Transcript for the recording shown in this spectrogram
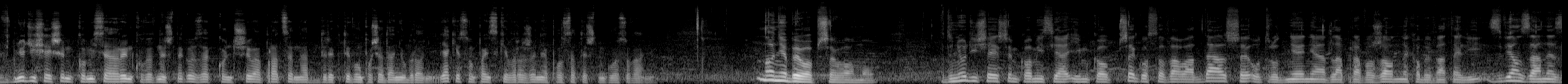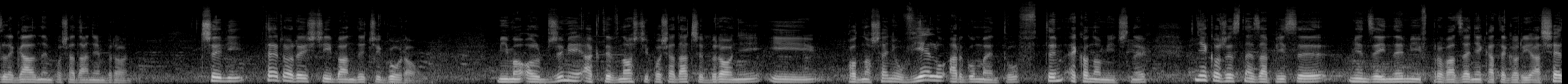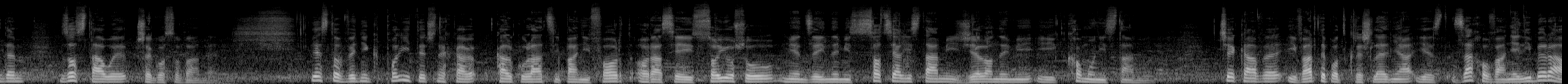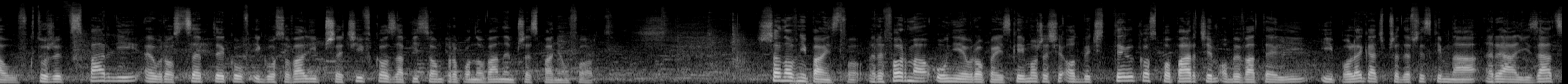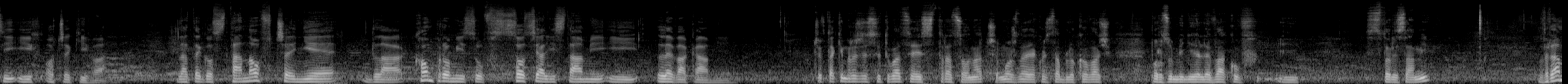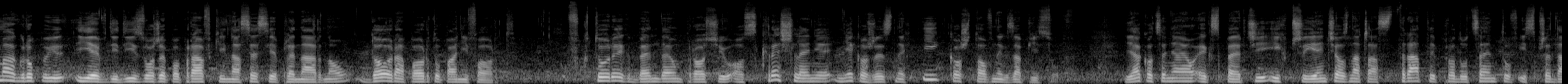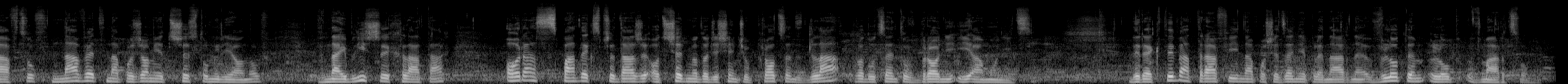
W dniu dzisiejszym Komisja Rynku Wewnętrznego zakończyła pracę nad dyrektywą posiadaniu broni. Jakie są Pańskie wrażenia po ostatecznym głosowaniu? No nie było przełomu. W dniu dzisiejszym Komisja IMCO przegłosowała dalsze utrudnienia dla praworządnych obywateli związane z legalnym posiadaniem broni, czyli terroryści i bandyci górą. Mimo olbrzymiej aktywności posiadaczy broni i podnoszeniu wielu argumentów, w tym ekonomicznych, niekorzystne zapisy, m.in. wprowadzenie kategorii A7, zostały przegłosowane. Jest to wynik politycznych ka- kalkulacji pani Ford oraz jej sojuszu m.in. z socjalistami, zielonymi i komunistami. Ciekawe i warte podkreślenia jest zachowanie liberałów, którzy wsparli eurosceptyków i głosowali przeciwko zapisom proponowanym przez panią Ford. Szanowni Państwo, reforma Unii Europejskiej może się odbyć tylko z poparciem obywateli i polegać przede wszystkim na realizacji ich oczekiwań. Dlatego stanowcze nie dla kompromisów z socjalistami i lewakami. Czy w takim razie sytuacja jest stracona? Czy można jakoś zablokować porozumienie lewaków i z torysami? W ramach grupy EFDD złożę poprawki na sesję plenarną do raportu pani Ford, których będę prosił o skreślenie niekorzystnych i kosztownych zapisów. Jak oceniają eksperci, ich przyjęcie oznacza straty producentów i sprzedawców nawet na poziomie 300 milionów w najbliższych latach oraz spadek sprzedaży od 7 do 10% dla producentów broni i amunicji. Dyrektywa trafi na posiedzenie plenarne w lutym lub w marcu.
